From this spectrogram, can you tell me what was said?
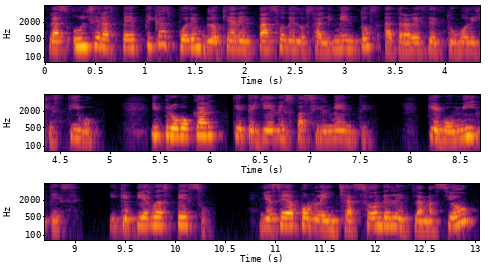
Las úlceras pépticas pueden bloquear el paso de los alimentos a través del tubo digestivo y provocar que te llenes fácilmente, que vomites y que pierdas peso, ya sea por la hinchazón de la inflamación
